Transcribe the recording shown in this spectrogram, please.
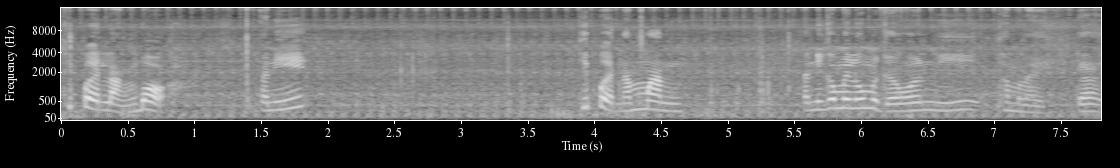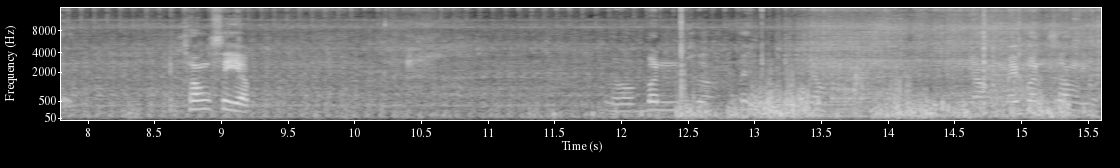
ที่เปิดหลังเบาะ อันนี้ ที่เปิดน้ำมัน อันนี้ก็ไม่รู้เหมือนกันว่านนี้ทำอะไรได้ ช่องเสียบเดี๋ยวเบิ้ลเครื่องเอ้ยยังยังไม่เบิ้ลเครื่องดีกว่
